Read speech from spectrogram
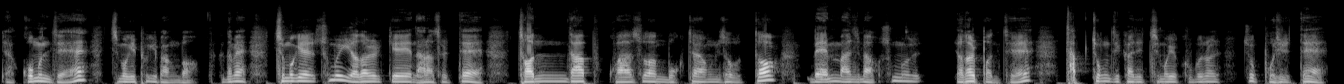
자, 그 문제, 지목의 표기 방법. 그 다음에 지목에 28개 나눴을 때 전답, 과수원, 목자용서부터 맨 마지막 28번째 잡종지까지 지목의 구분을 쭉 보실 때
